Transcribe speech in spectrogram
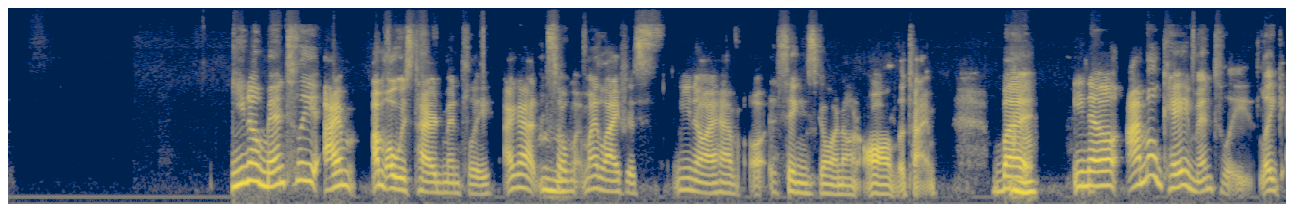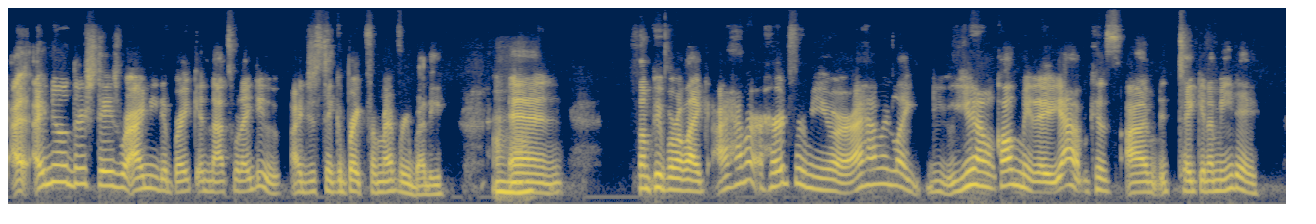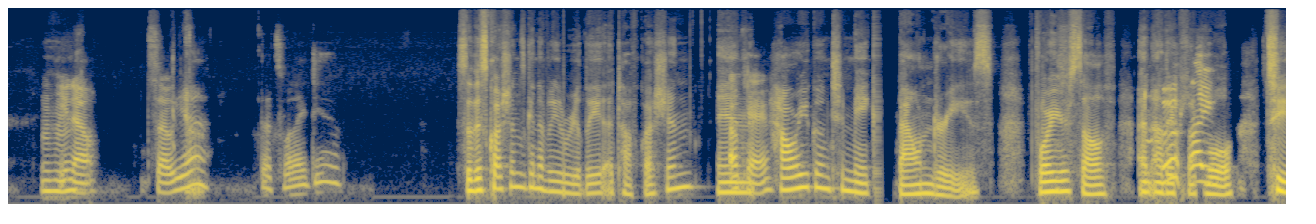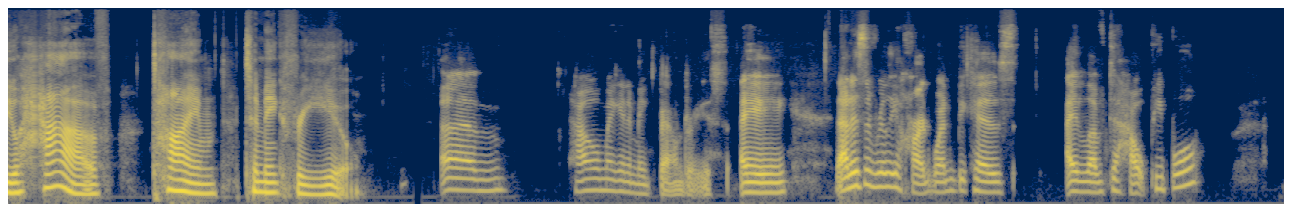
You know mentally i'm i'm always tired mentally i got so Mhm. mu- my life is you know i have uh, things going on all the time but Mhm. you know i'm okay mentally like I, I know there's days where i need a break and that's what i do i just take a break from everybody Mhm. and some people are like i haven't heard from you or i haven't like you, you haven't called me today yeah because i'm taking a me day you Mhm. know so yeah, Yeah. that's what i do So this question is going to be really a tough question. And okay how are you going to make boundaries for yourself and other people to have time to make for you? um how am i going to make boundaries i that is a really hard one because i love to help people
